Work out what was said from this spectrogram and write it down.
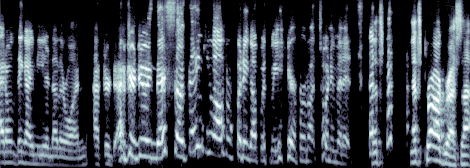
I don't think I need another one after after doing this. So thank you all for putting up with me here for about 20 minutes. that's that's progress. I,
